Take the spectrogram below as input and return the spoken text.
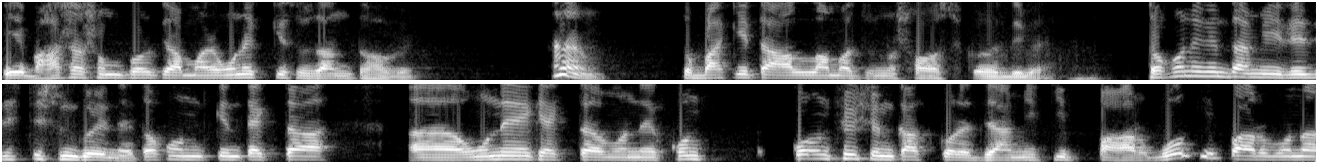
এই ভাষা সম্পর্কে আমার অনেক কিছু জানতে হবে। হ্যাঁ? তো বাকিটা আল্লাহ আমার জন্য সহজ করে দিবে। তখনই কিন্তু আমি রেজিস্ট্রেশন করি নাই। তখন কিন্তু একটা অনেক একটা মানে কনফিউশন কাজ করে যে আমি কি পারব কি পারব না?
